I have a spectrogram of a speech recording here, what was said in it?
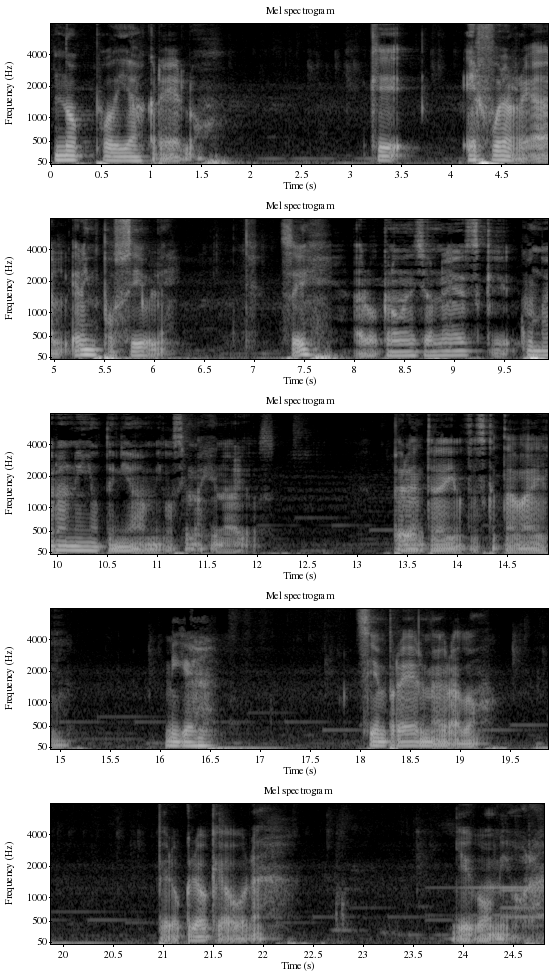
No podía creerlo. Que él fuera real, era imposible. Sí, algo que no mencioné es que cuando era niño tenía amigos imaginarios. Pero entre ellos rescataba a él. Miguel. Siempre él me agradó. Pero creo que ahora llegó mi hora.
